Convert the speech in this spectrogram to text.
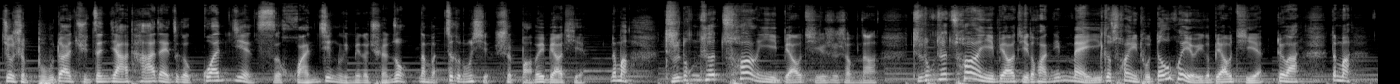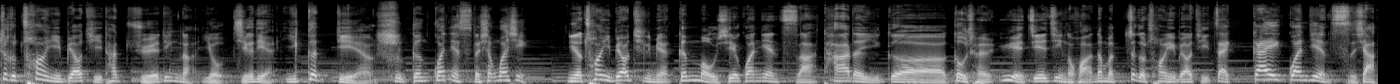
就是不断去增加它在这个关键词环境里面的权重。那么这个东西是宝贝标题。那么直通车创意标题是什么呢？直通车创意标题的话，你每一个创意图都会有一个标题，对吧？那么这个创意标题它决定了有几个点，一个点是跟关键词的相关性。你的创意标题里面跟某些关键词啊，它的一个构成越接近的话，那么这个创意标题在该关键词下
